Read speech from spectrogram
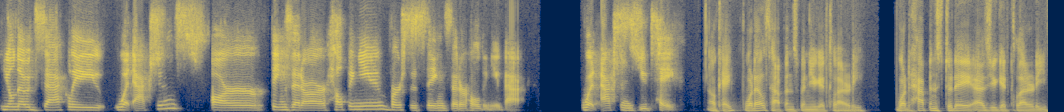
You'll know exactly what actions are things that are helping you versus things that are holding you back. What actions you take. Okay. What else happens when you get clarity? What happens today as you get clarity,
